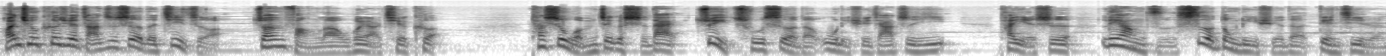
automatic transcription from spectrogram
环球科学杂志社的记者专访了威尔切克，他是我们这个时代最出色的物理学家之一，他也是量子射动力学的奠基人。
